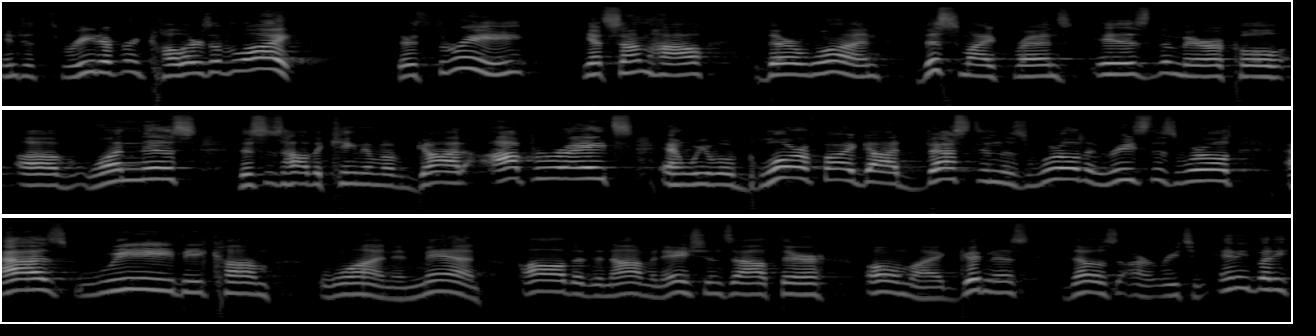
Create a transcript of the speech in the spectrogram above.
into three different colors of light. They're three, yet somehow they're one. This, my friends, is the miracle of oneness. This is how the kingdom of God operates, and we will glorify God best in this world and reach this world as we become one. And man, all the denominations out there, oh my goodness, those aren't reaching anybody.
